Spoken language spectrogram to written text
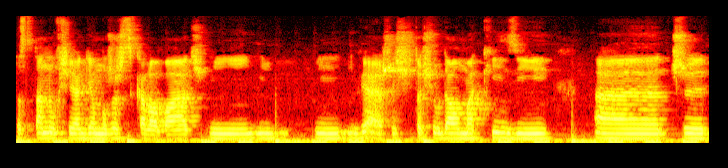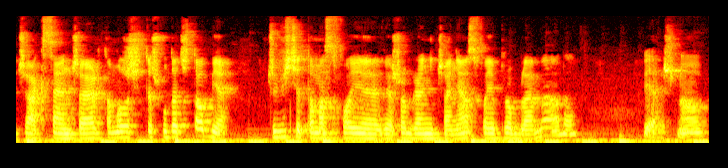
zastanów się, jak ją możesz skalować i, i, i, i wiesz, jeśli to się udało McKinsey czy, czy Accenture, to może się też udać tobie. Oczywiście to ma swoje, wiesz, ograniczenia, swoje problemy, ale wiesz, no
